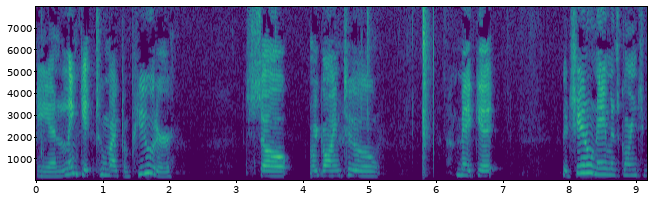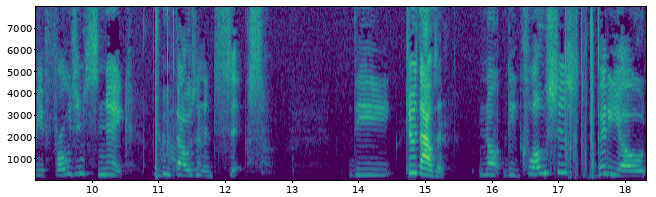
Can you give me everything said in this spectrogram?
and link it to my computer. So we're going to make it. The channel name is going to be Frozen Snake 2006. The 2000. No, the closest video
